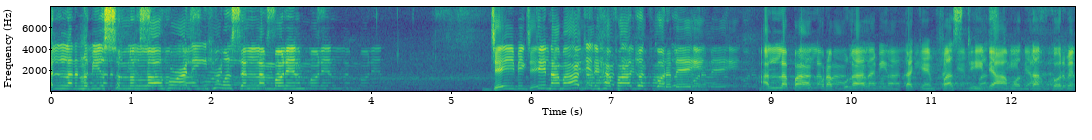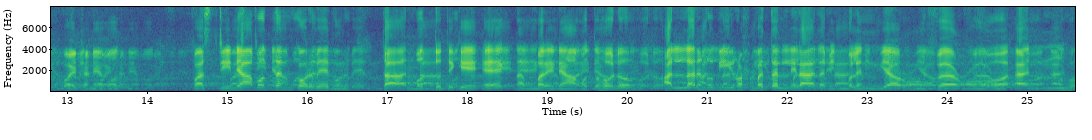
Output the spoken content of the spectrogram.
আল্লাহর নবী সাল্লাল্লাহু আলাইহি ওয়াসাল্লাম বলেন, যেই ব্যক্তি নামাজের হেফাজত করবে, আল্লাহ পাক রব্বুল আলামিন তাকে পাঁচটি নিয়ামত দান করবেন। কয়টা নিয়ামত? পাঁচটি নিয়ামত দান করবেন। তার মধ্য থেকে এক নম্বরে নিয়ামত হলো, আল্লাহর নবী রহমাতাল্লিল আলামিন বলেন, ইয়ারফাউ আনহু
